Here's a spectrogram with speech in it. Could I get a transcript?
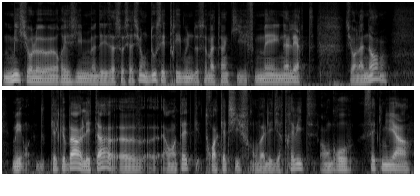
mis sur le régime des associations, d'où cette tribune de ce matin qui met une alerte sur la norme. Mais quelque part, l'État euh, a en tête 3-4 chiffres, on va les dire très vite. En gros, 7 milliards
